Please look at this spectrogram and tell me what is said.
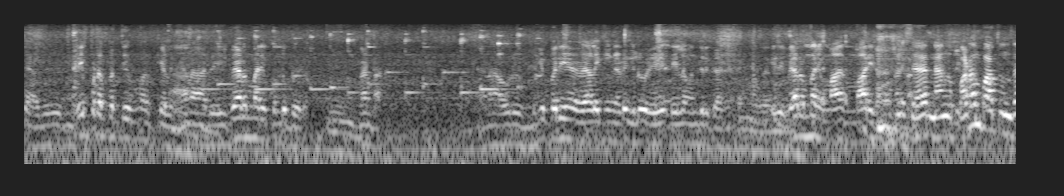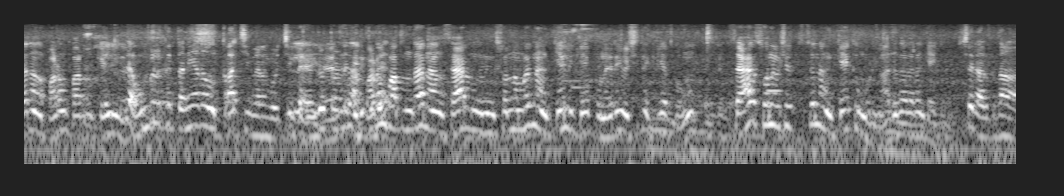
இல்லை அது திரைப்பட பற்றி கேளுங்க. ஏன்னா அது வேற மாதிரி கொண்டு போயிடும். வேண்டாம். ஏன்னா அவர் மிகப்பெரிய வேலைக்கு நடுவில் ஒரு இடையில வந்திருக்காரு. இது வேற மாதிரி மா மாறி இல்லை சார் நாங்கள் படம் பார்த்தோம் தான் நாங்கள் படம் பார்த்து கேள்வி இல்லை உங்களுக்கு தனியான ஒரு காட்சி வேணுங்க வச்சு இல்லை படம் பார்த்தோம் தான் நாங்கள் சார் நீங்கள் சொன்ன மாதிரி நாங்கள் கேள்வி கேட்போம். நிறைய விஷயத்தை கேட்போம். சார் சொன்ன விஷயத்தை நாங்கள் கேட்க முடியும். அதுக்காக தான் கேட்கணும் சரி அதுக்கு தான்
